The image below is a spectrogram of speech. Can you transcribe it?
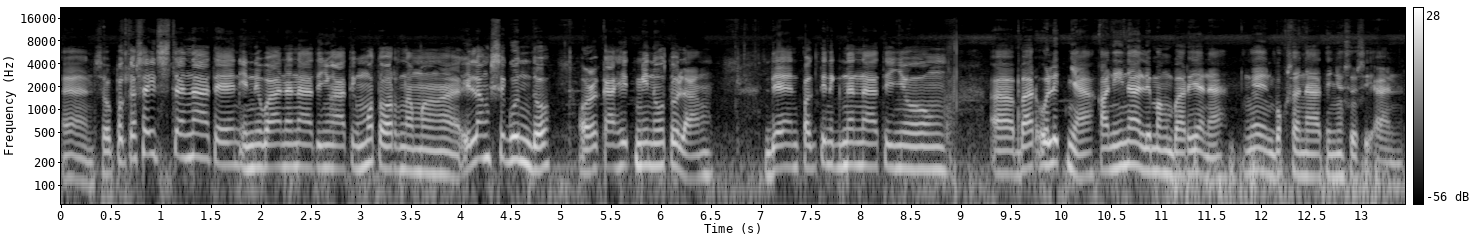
Ayan. So, pagka side stand natin, iniwanan natin yung ating motor ng mga ilang segundo or kahit minuto lang. Then, pag tinignan natin yung ah, bar ulit niya, kanina limang bar yan ha. Ngayon, buksan natin yung susian.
